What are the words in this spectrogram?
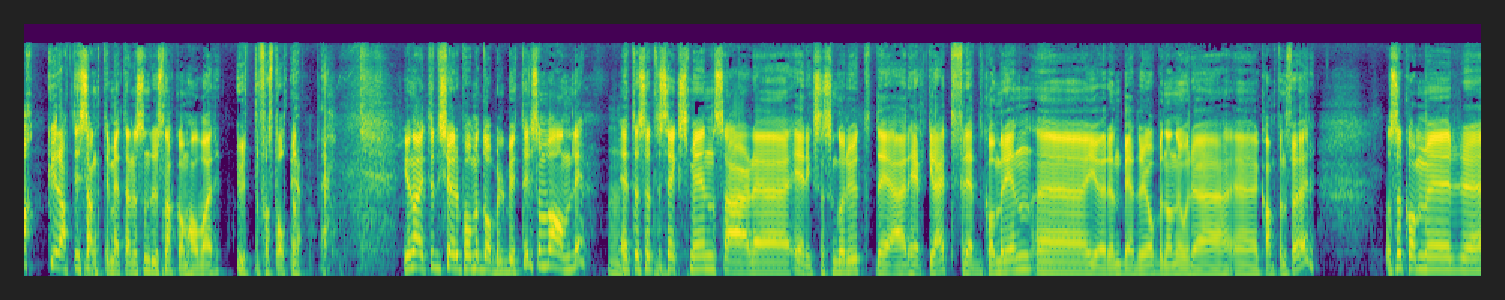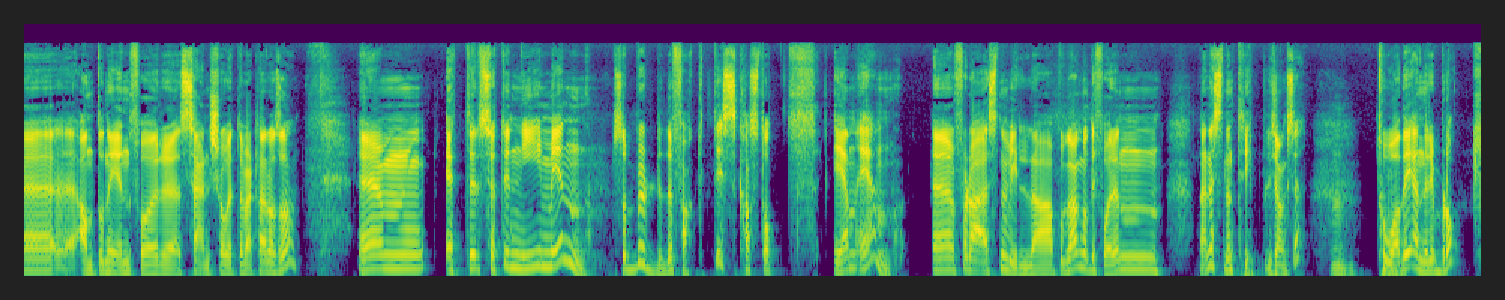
akkurat de centimeterne som du snakka om, Halvard, utenfor stolpen. United kjører på med dobbeltbytter, som vanlig. Etter 76 min så er det Eriksen som går ut. Det er helt greit. Fred kommer inn, eh, gjør en bedre jobb enn han gjorde eh, kampen før. Og så kommer eh, Anthony inn for Sancho etter hvert her også. Etter 79 min så burde det faktisk ha stått 1-1. Eh, For da er Aston Villa på gang, og de får en Det er nesten en trippelsjanse. To av de ender i blokk.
